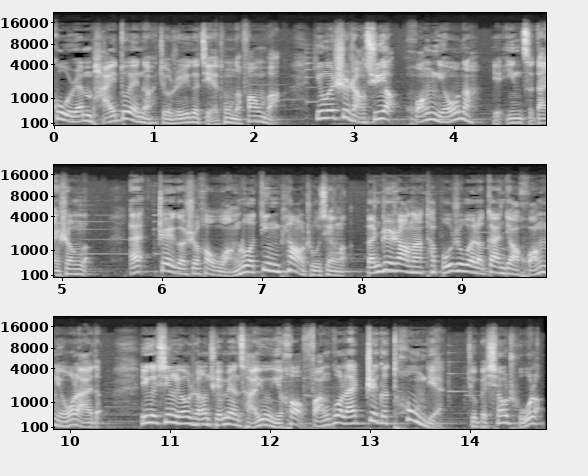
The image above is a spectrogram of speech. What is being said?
雇人排队呢，就是一个解痛的方法。因为市场需要，黄牛呢也因此诞生了。哎，这个时候网络订票出现了，本质上呢，它不是为了干掉黄牛来的。一个新流程全面采用以后，反过来这个痛点就被消除了。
